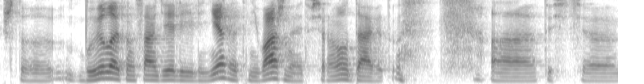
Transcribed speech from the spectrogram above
Что было это на самом деле или нет, это не важно, это все равно давит. а, то есть э,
